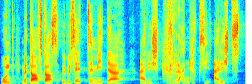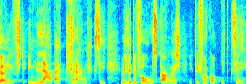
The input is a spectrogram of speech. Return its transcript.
Und man darf das übersetzen mit, äh, er ist kränk gewesen. Er ist das tiefste im Leben kränk gewesen, weil er davon ausgegangen ist, ich bin vor Gott nicht gesehen.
